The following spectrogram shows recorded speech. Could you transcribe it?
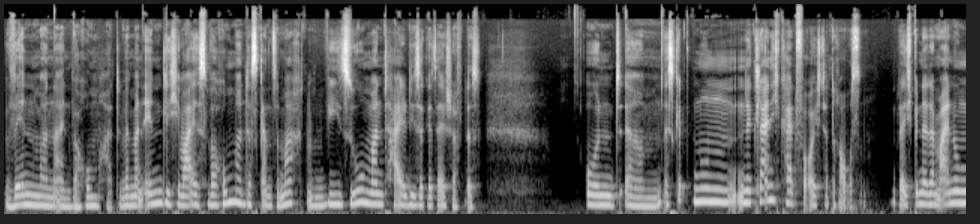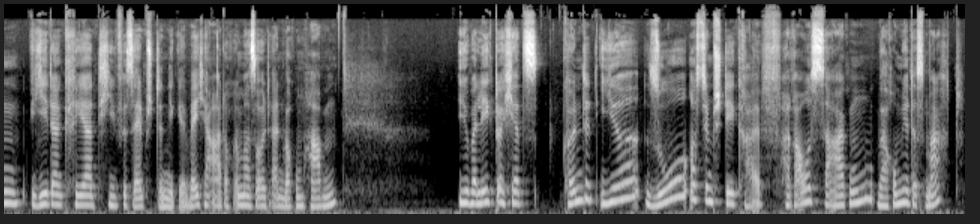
wenn man ein Warum hat, wenn man endlich weiß, warum man das Ganze macht, wieso man Teil dieser Gesellschaft ist. Und ähm, es gibt nun eine Kleinigkeit für euch da draußen. Weil ich bin ja der Meinung, jeder kreative Selbstständige, welcher Art auch immer, sollte ein Warum haben. Ihr überlegt euch jetzt, könntet ihr so aus dem Stegreif heraus sagen, warum ihr das macht,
